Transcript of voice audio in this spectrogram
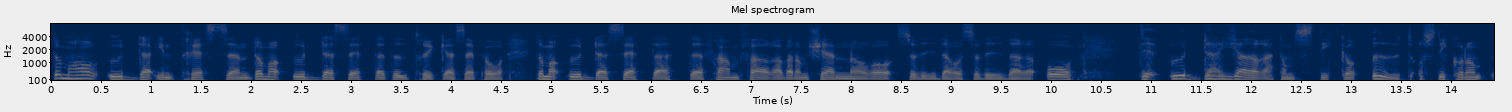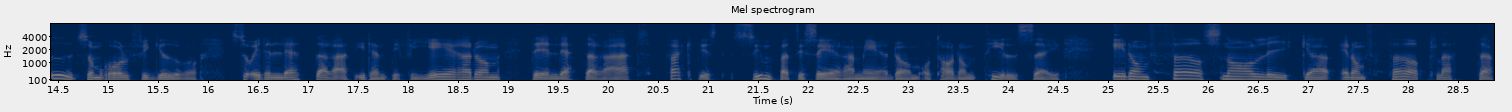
De har udda intressen, de har udda sätt att uttrycka sig på, de har udda sätt att eh, framföra vad de känner och så vidare och så vidare. Och det udda gör att de sticker ut och sticker de ut som rollfigurer så är det lättare att identifiera dem, det är lättare att faktiskt sympatisera med dem och ta dem till sig. Är de för snarlika, är de för platta,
